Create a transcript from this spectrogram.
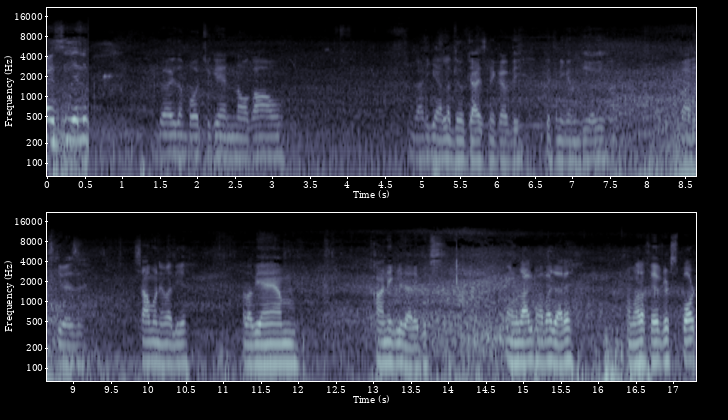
ऐसी गाइस हम पहुंच चुके हैं नौगांव गाड़ी की हालत देखो क्या इसने कर दी, कितनी गंदी होगी। बारिश की वजह से शाम होने वाली है। और अभी आए हम खाने के लिए जा रहे हैं कुछ। अनुराग ढाबा जा रहे हैं, हमारा फेवरेट स्पॉट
